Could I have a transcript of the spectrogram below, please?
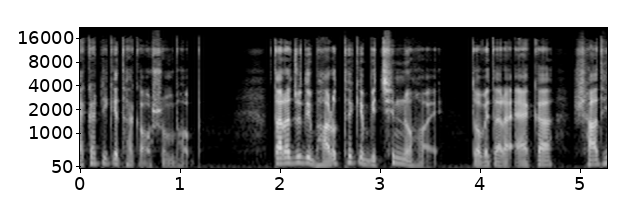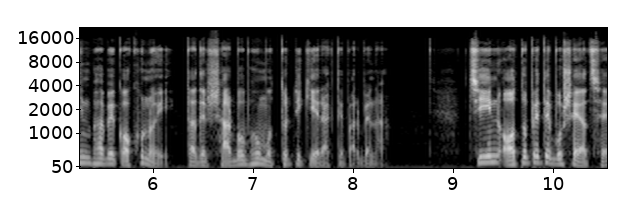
একা টিকে থাকা অসম্ভব। তারা যদি ভারত থেকে বিচ্ছিন্ন হয়, তবে তারা একা স্বাধীনভাবে কখনোই তাদের সার্বভৌমত্ব টিকিয়ে রাখতে পারবে না। চীন অতপেতে বসে আছে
